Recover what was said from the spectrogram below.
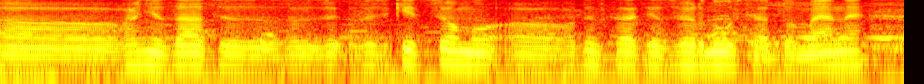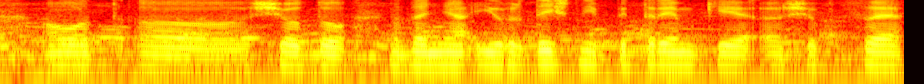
е, організацію. Завдяки цьому один кандидатів звернувся до мене от, щодо надання юридичної підтримки, щоб це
